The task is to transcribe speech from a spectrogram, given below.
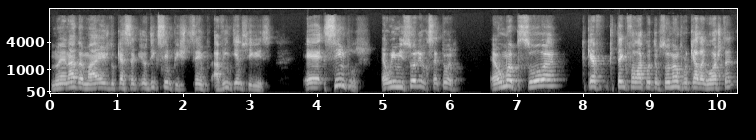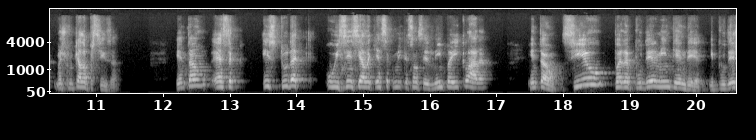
não é nada mais do que essa. Eu digo sempre isto, sempre, há 20 anos digo isso. É simples, é o emissor e o receptor. É uma pessoa que, quer, que tem que falar com outra pessoa, não porque ela gosta, mas porque ela precisa. Então, essa, isso tudo é. O essencial é que essa comunicação seja limpa e clara. Então, se eu, para poder me entender e poder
